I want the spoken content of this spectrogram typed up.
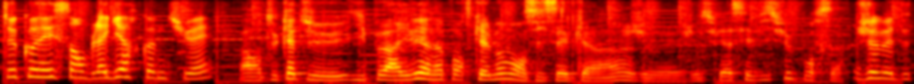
Te connaissant, blagueur comme tu es. Bah, en tout cas, tu, il peut arriver à n'importe quel moment si c'est le cas. Hein. Je, suis assez vicieux pour ça. Je me doute.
